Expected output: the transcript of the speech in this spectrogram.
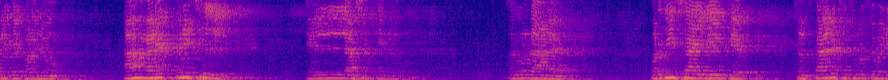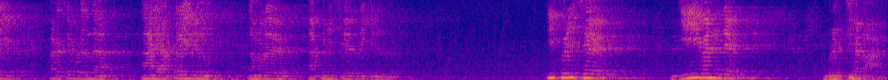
ഒരിക്കൽ പറഞ്ഞു ആ മരക്കുരിശിൽ എല്ലാ ശക്തികളും സത്യങ്ങളുമുണ്ട് അതുകൊണ്ടാണ് പ്രതീശായിലേക്ക് സംസ്കാര ശുശ്രൂഷ വഴി കടത്തിവിടുന്ന ആ യാത്രയിലും നമ്മൾ ആ കുരിശ് പിടിക്കുന്നത്. ഈ കുരിശ് ജീവന്റെ വൃക്ഷമാണ്.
